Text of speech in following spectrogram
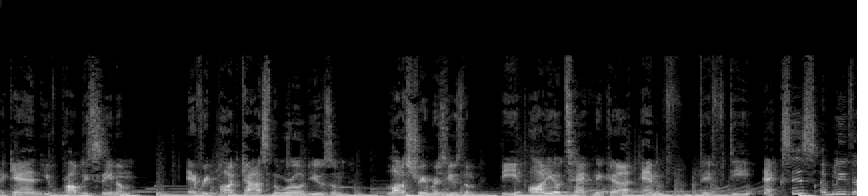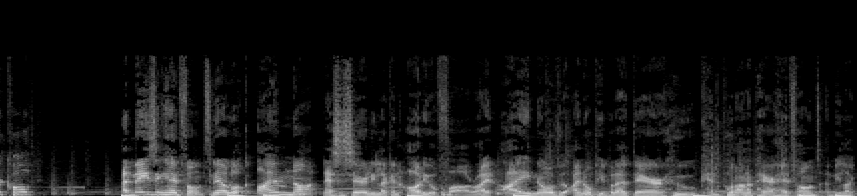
again, you've probably seen them. Every podcast in the world use them. A lot of streamers use them. The Audio Technica M50Xs, I believe they're called. Amazing headphones. Now look, I'm not necessarily like an audiophile, right? I know that I know people out there who can put on a pair of headphones and be like,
